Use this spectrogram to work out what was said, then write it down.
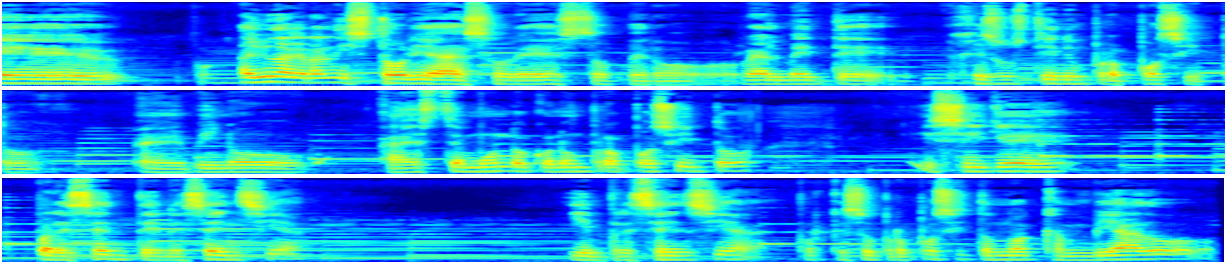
eh, hay una gran historia sobre esto, pero realmente Jesús tiene un propósito. Eh, vino a este mundo con un propósito y sigue presente en esencia y en presencia porque su propósito no ha cambiado,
